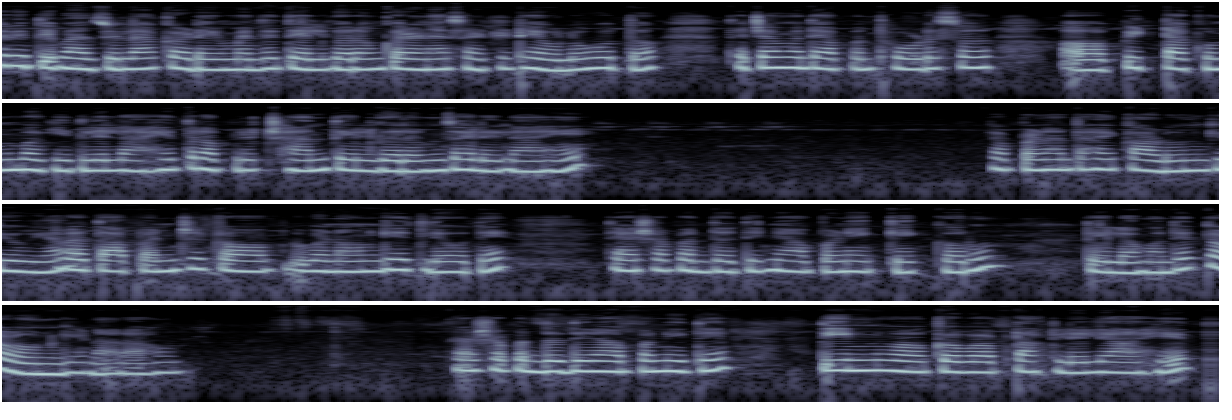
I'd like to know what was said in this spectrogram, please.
तर इथे बाजूला कढईमध्ये तेल गरम करण्यासाठी ठेवलं होतं. त्याच्यामध्ये आपण थोडंसं पीठ टाकून बघितलेलं आहे. तर आपलं छान तेल गरम झालेलं आहे. आपण आता हे काढून घेऊया. तर आता आपण जे कबाब बनवून घेतले होते ते अशा पद्धतीने आपण एक एक करून तेलामध्ये तळून घेणार आहोत. तर अशा पद्धतीने आपण इथे तीन कबाब टाकलेले आहेत.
